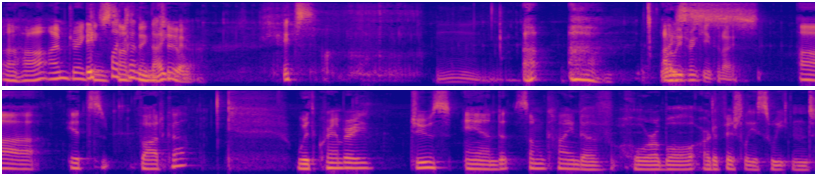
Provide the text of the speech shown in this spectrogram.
Uh huh. I'm drinking It's like a something nightmare. too. It's. what I are we drinking tonight? Uh, it's vodka with cranberry juice and some kind of horrible artificially sweetened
